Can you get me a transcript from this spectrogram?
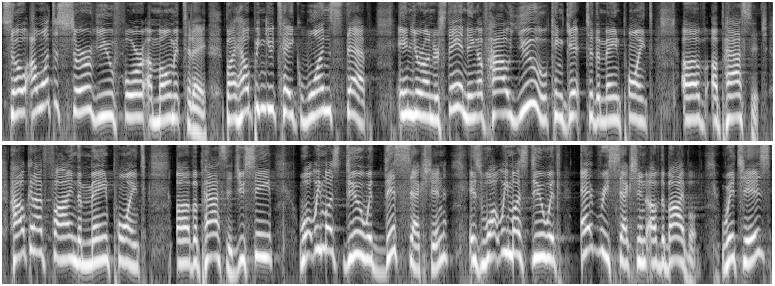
So, I want to serve you for a moment today by helping you take one step in your understanding of how you can get to the main point of a passage. How can I find the main point of a passage? You see, what we must do with this section is what we must do with every section of the Bible, which is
